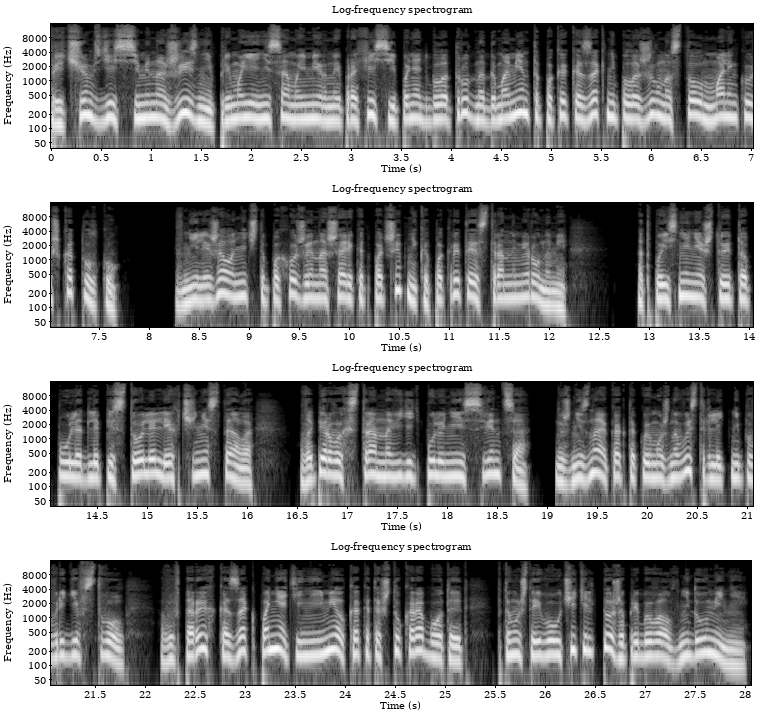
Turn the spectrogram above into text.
Причем здесь семена жизни, при моей не самой мирной профессии понять было трудно до момента, пока казак не положил на стол маленькую шкатулку. В ней лежало нечто похожее на шарик от подшипника, покрытое странными рунами. От пояснения, что это пуля для пистоля, легче не стало. Во-первых, странно видеть пулю не из свинца. Даже не знаю, как такой можно выстрелить, не повредив ствол — во-вторых, казак понятия не имел, как эта штука работает, потому что его учитель тоже пребывал в недоумении.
